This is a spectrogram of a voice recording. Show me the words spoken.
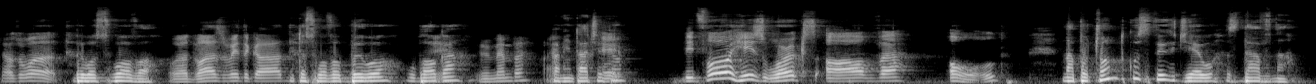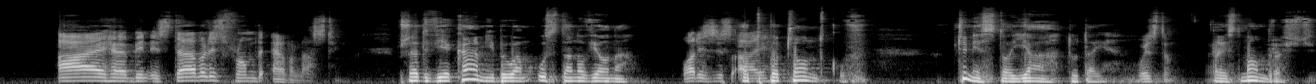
there was word. było słowo. Word was with God. I to słowo było u Boga. Remember? Pamiętacie to? Before his works of uh, old, Na początku swych dzieł z dawna. I have been established from the everlasting. Przed wiekami byłam ustanowiona. What is this Od I? początków. Czym jest to ja tutaj? Wisdom. To jest mądrość.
